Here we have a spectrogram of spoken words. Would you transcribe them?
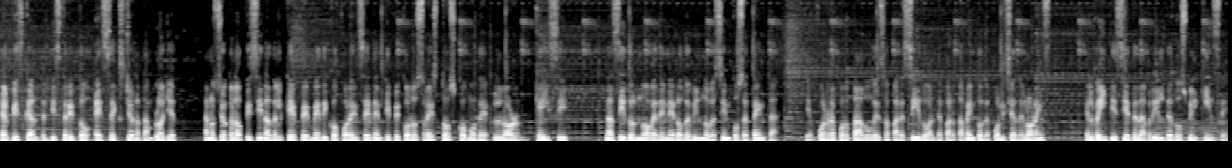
El fiscal del distrito Essex, Jonathan Blodgett, anunció que la oficina del jefe médico forense identificó los restos como de Lord Casey, nacido el 9 de enero de 1970, quien fue reportado desaparecido al Departamento de Policía de Lawrence el 27 de abril de 2015.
